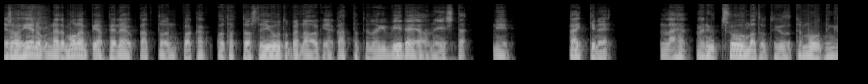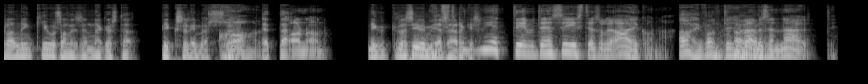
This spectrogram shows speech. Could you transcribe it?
Ja se on hieno, kun näitä molempia pelejä kun katsoo, nyt vaikka otat tuosta YouTuben auki ja katsot jotakin videoa niistä, niin kaikki ne lähe, niin kuin zoomatut jutut ja muut, niin kyllä on niin kiusallisen näköistä pikselimössöä, Oho, että on, on. niin kuin kyllä silmiä särkis. Miettii, miten siistiä se oli aikoinaan. Aivan, Miten aivan. hyvältä se näytti.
